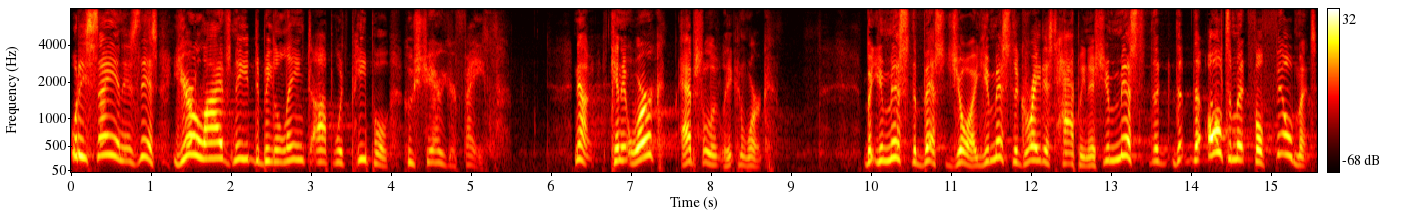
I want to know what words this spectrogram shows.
What he's saying is this your lives need to be linked up with people who share your faith. Now, can it work? Absolutely, it can work. But you miss the best joy. You miss the greatest happiness. You miss the, the, the ultimate fulfillment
